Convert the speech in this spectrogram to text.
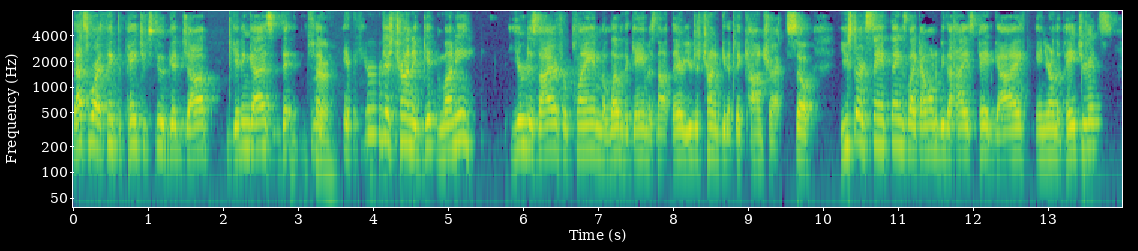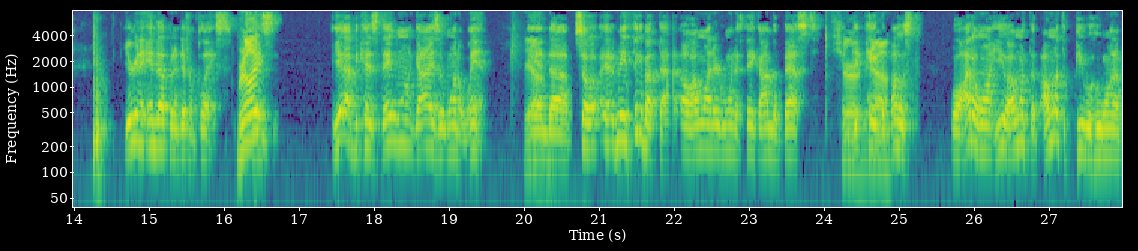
that's where I think the Patriots do a good job getting guys. That, sure. Like, if you're just trying to get money, your desire for playing, the love of the game is not there. You're just trying to get a big contract. So you start saying things like, I want to be the highest paid guy, and you're on the Patriots, you're going to end up in a different place. Really? Because, yeah, because they want guys that want to win. Yeah. And uh, so, I mean, think about that. Oh, I want everyone to think I'm the best. Sure. get paid yeah. the most. Well, I don't want you. I want the I want the people who want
